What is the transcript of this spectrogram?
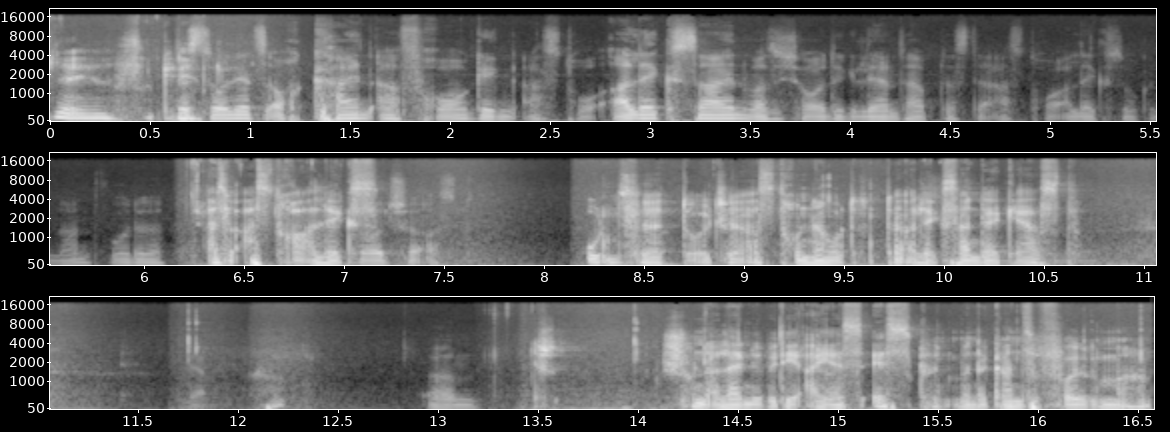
Ja, ja, ist okay. Es soll jetzt auch kein Affront gegen Astro Alex sein, was ich heute gelernt habe, dass der Astro Alex so genannt wurde. Also Astro Alex, Deutsche Astro. unser deutscher Astronaut, der Alexander Gerst. Ähm, Sch- Schon allein über die ISS könnte man eine ganze Folge machen.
